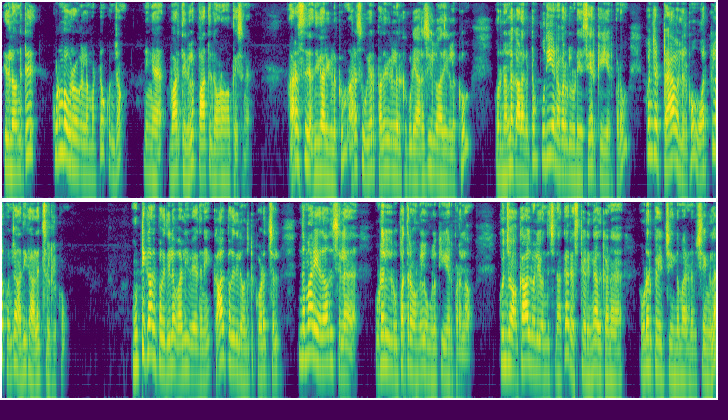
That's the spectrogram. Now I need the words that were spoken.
இதில் வந்துட்டு குடும்ப உறவுகளில் மட்டும் கொஞ்சம் நீங்கள் வார்த்தைகளை பார்த்து கவனமாக பேசுங்க. அரசு அதிகாரிகளுக்கும் அரசு உயர் பதவிகளில் இருக்கக்கூடிய அரசியல்வாதிகளுக்கும் ஒரு நல்ல காலகட்டம். புதிய நபர்களுடைய சேர்க்கை ஏற்படும். கொஞ்சம் ட்ராவல் இருக்கும். ஒர்க்கில் கொஞ்சம் அதிக அலைச்சல் இருக்கும். முட்டிக்கால் பகுதியில் வலி வேதனை கால் பகுதியில் வந்துட்டு குடைச்சல் இந்த மாதிரி ஏதாவது சில உடல் உபத்திரவங்கள் உங்களுக்கு ஏற்படலாம். கொஞ்சம் கால் வலி வந்துச்சுனாக்கா ரெஸ்ட் எடுங்க. அதுக்கான உடற்பயிற்சி இந்த மாதிரியான விஷயங்களை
